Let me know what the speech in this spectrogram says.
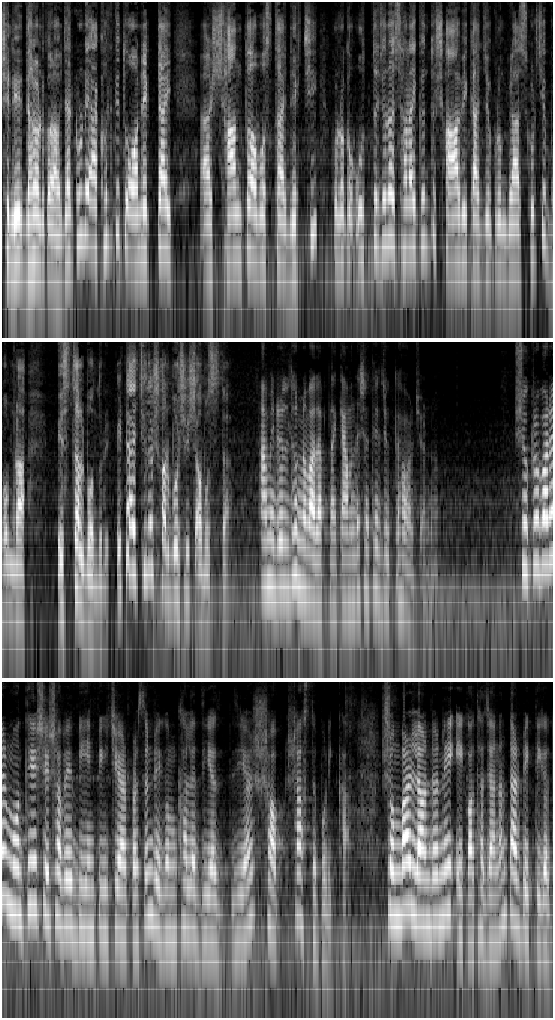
সে নির্ধারণ করা হয় যার কারণে এখন কিন্তু অনেকটাই শান্ত অবস্থায় দেখছি। কোনো রকম উত্তেজনা ছাড়াই কিন্তু স্বাভাবিক কার্যক্রম বিরাজ করছে ভোমরা স্থল বন্দরে। এটাই ছিল সর্বশেষ অবস্থা। আমিরুল, ধন্যবাদ আপনাকে আমাদের সাথে যুক্ত হওয়ার জন্য। শুক্রবারের মধ্যে শেষ হবে বিএনপি চেয়ারপারসন বেগম খালেদা জিয়ার সব স্বাস্থ্য পরীক্ষা। সোমবার লন্ডনে এ কথা জানান তার ব্যক্তিগত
